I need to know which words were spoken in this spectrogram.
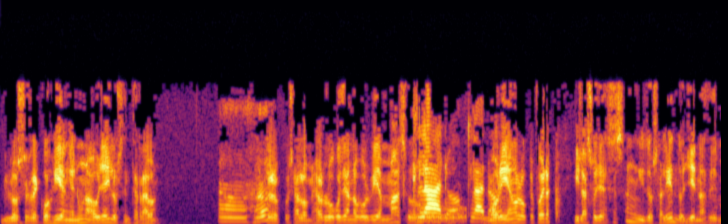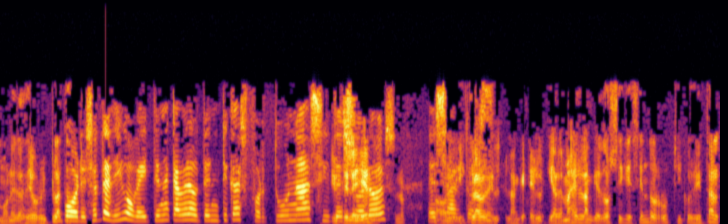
los recogían en una olla y los enterraban. Pero pues a lo mejor luego ya no volvían más o, morían o lo que fuera y las ollas esas han ido saliendo llenas de monedas de oro y plata. Por eso te digo que ahí tiene que haber auténticas fortunas y, tesoros. Exacto. Y, además el Languedoc sigue siendo rústico y tal.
